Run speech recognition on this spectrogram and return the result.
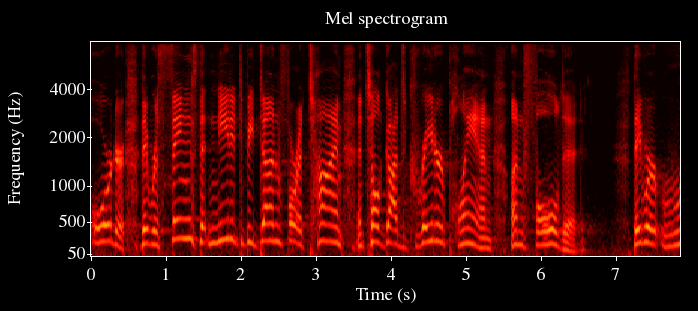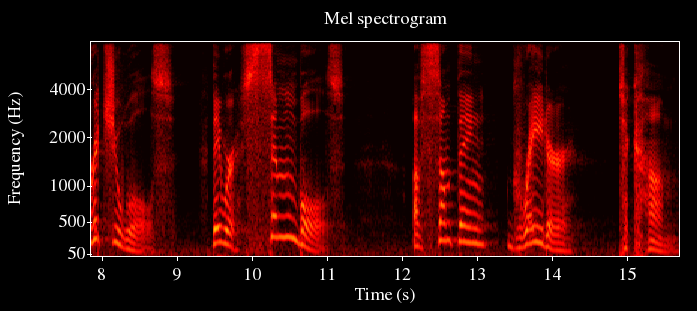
order. They were things that needed to be done for a time until God's greater plan unfolded. They were rituals they were symbols of something greater to come.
